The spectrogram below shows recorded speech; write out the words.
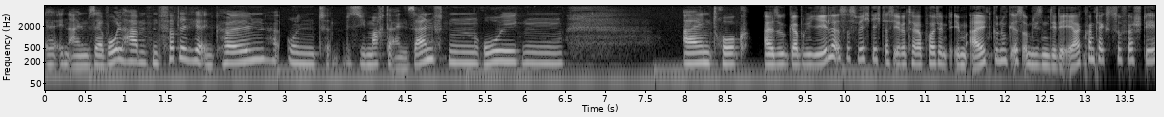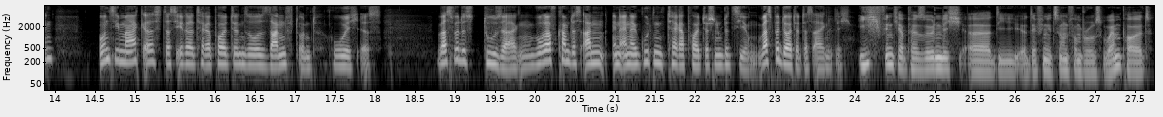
äh, in einem sehr wohlhabenden Viertel hier in Köln und sie machte einen sanften, ruhigen, Eindruck. Also Gabriele ist es wichtig, dass ihre Therapeutin eben alt genug ist, um diesen DDR-Kontext zu verstehen. Und sie mag es, dass ihre Therapeutin so sanft und ruhig ist. Was würdest du sagen? Worauf kommt es an in einer guten therapeutischen Beziehung? Was bedeutet das eigentlich? Ich finde ja persönlich äh, die Definition von Bruce Wampold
